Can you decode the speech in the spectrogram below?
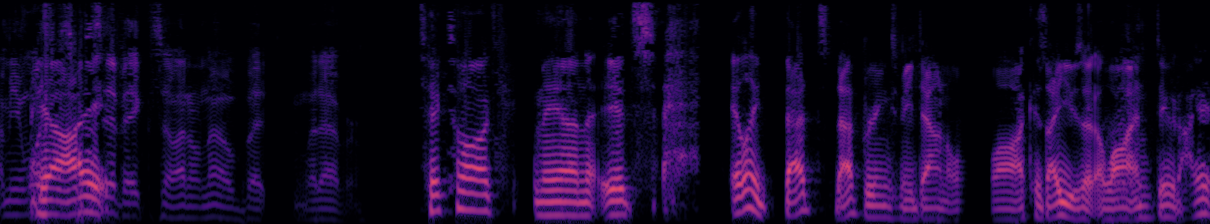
I mean, it wasn't Yeah, I- specific, so I don't know, but whatever. TikTok, man, it's it like that's that brings me down a lot because I use it a lot. And dude, I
